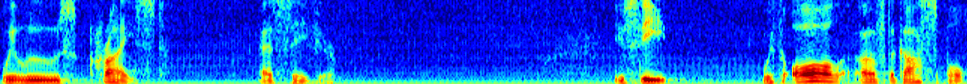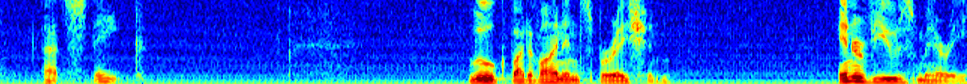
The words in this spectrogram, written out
we lose Christ as Savior. You see, with all of the gospel at stake, Luke, by divine inspiration, interviews Mary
